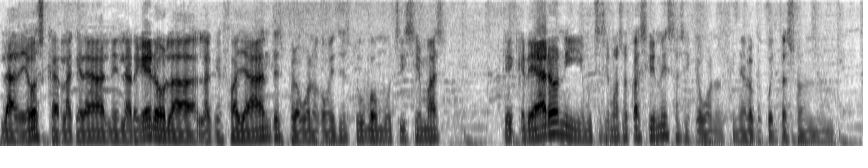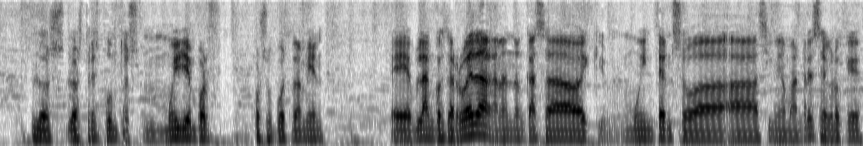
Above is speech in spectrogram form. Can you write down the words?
la de Oscar, la que da en el larguero, la, la que falla antes, pero bueno, como dices, tuvo muchísimas que crearon y muchísimas ocasiones, así que bueno, al final lo que cuenta son los, los tres puntos. Muy bien, por, por supuesto, también eh, blancos de rueda, ganando en casa muy intenso a, a Signia Manresa. Creo que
